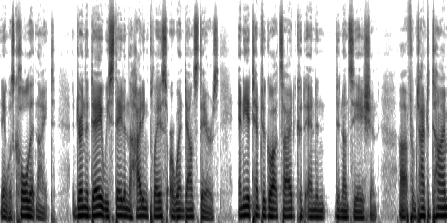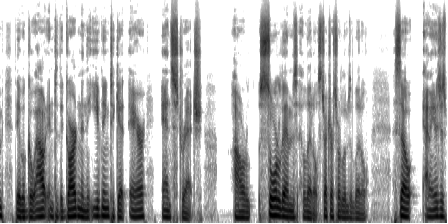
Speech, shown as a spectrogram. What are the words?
and it was cold at night. During the day, we stayed in the hiding place or went downstairs. Any attempt to go outside could end in denunciation. Uh, from time to time, they would go out into the garden in the evening to get air and stretch our sore limbs a little, stretch our sore limbs a little. So, I mean, it was just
